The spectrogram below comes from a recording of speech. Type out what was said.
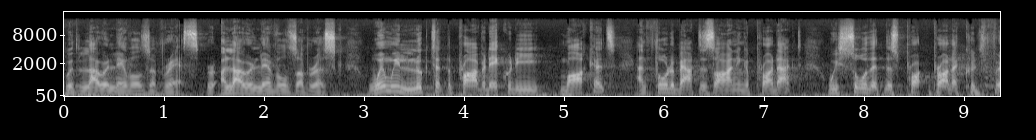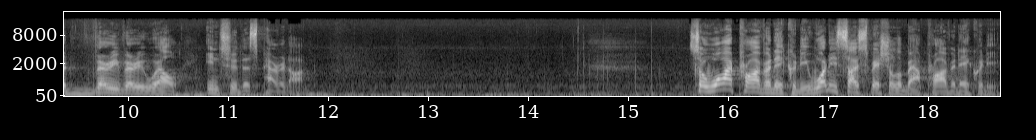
with lower levels of risk. Uh, lower levels of risk. When we looked at the private equity market and thought about designing a product, we saw that this pro product could fit very, very well into this paradigm. So why private equity? What is so special about private equity?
